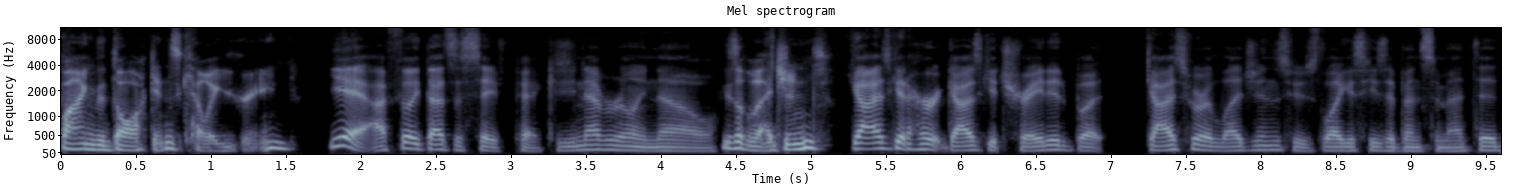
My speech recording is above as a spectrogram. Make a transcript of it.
Buying the Dawkins Kelly Green. Yeah, I feel like that's a safe pick because you never really know. He's a legend. Guys get hurt, guys get traded, but guys who are legends whose legacies have been cemented,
